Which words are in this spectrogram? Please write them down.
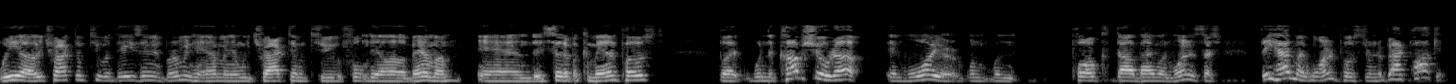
we, uh, we tracked him to a Days Inn in Birmingham and then we tracked him to Fultondale, Alabama and they set up a command post. But when the cops showed up in Warrior, when, when Paul dialed 911 and such, they had my wanted poster in their back pocket.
